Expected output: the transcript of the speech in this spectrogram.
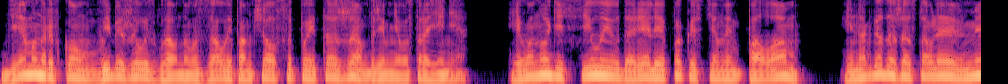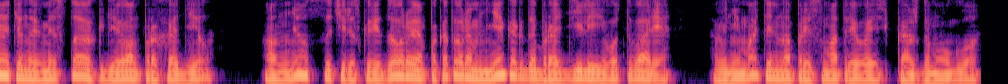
Демон рывком выбежал из главного зала и помчался по этажам древнего строения. Его ноги с силой ударяли по костяным полам, иногда даже оставляя вмятины в местах, где он проходил. Он несся через коридоры, по которым некогда бродили его твари, внимательно присматриваясь к каждому углу.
